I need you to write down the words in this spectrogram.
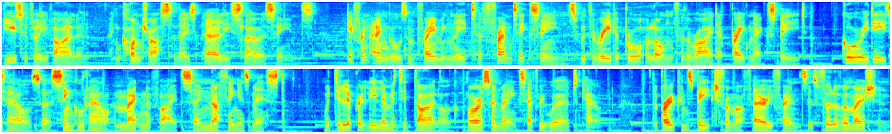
beautifully violent and contrast to those early slower scenes. Different angles and framing lead to frantic scenes with the reader brought along for the ride at breakneck speed. Gory details are singled out and magnified so nothing is missed. With deliberately limited dialogue, Morrison makes every word count. The broken speech from our furry friends is full of emotion,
